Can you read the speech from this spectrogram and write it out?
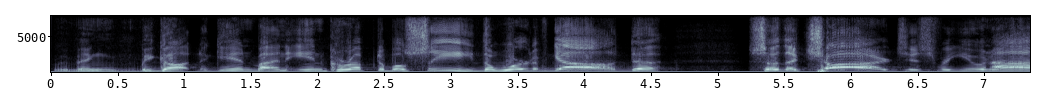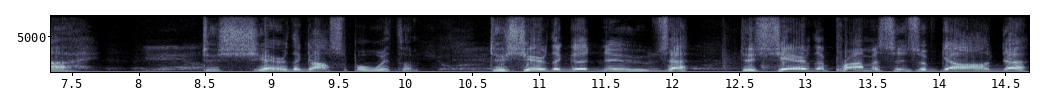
We've been begotten again by an incorruptible seed, the word of God. Uh, so the charge is for you and I to share the gospel with them, to share the good news, uh, to share the promises of God, uh,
